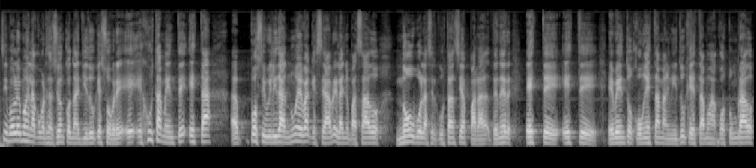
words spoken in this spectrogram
Sí, volvemos en la conversación con Angie Duque sobre eh, eh, justamente esta posibilidad nueva que se abre. El año pasado no hubo las circunstancias para tener este, este evento con esta magnitud que estamos acostumbrados.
